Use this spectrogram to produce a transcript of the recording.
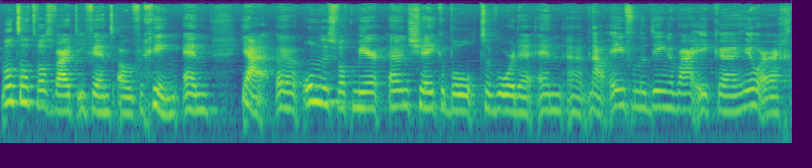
want dat was waar het event over ging. En ja, uh, om dus wat meer unshakable te worden. En uh, nou, een van de dingen waar ik heel erg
